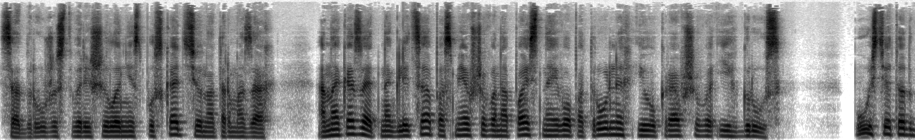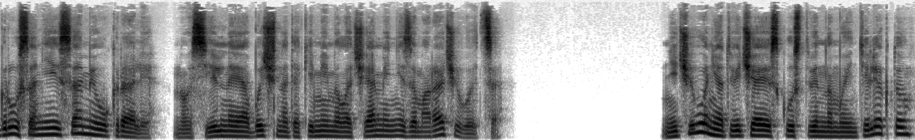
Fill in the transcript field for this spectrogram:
Содружество решило не спускать все на тормозах, а наказать наглеца, посмевшего напасть на его патрульных и укравшего их груз. Пусть этот груз они и сами украли, но сильные обычно такими мелочами не заморачиваются. Ничего не отвечая искусственному интеллекту,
